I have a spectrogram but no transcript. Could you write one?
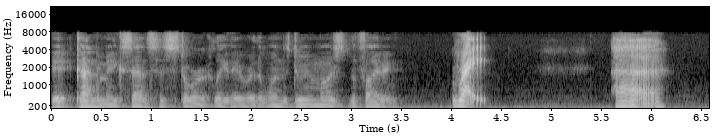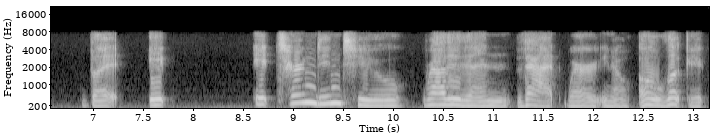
It, it kind of makes sense historically. They were the ones doing most of the fighting. right. Uh, but it it turned into rather than that where you know oh look it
